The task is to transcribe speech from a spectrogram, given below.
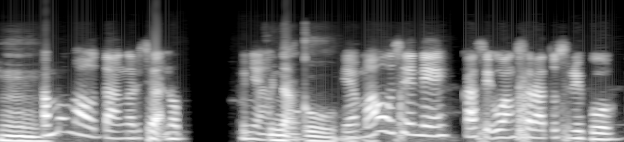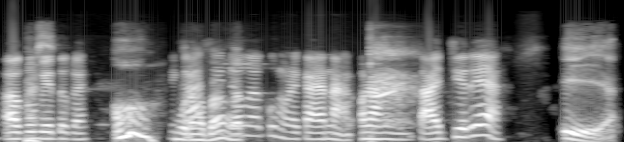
Hmm, kamu mau tak ngerja no punya aku punyaku. ya mau sini kasih uang seratus ribu aku Mas- gitu kan. Oh, murah dikasih banget. dong aku mereka anak orang tajir ya. Iya,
